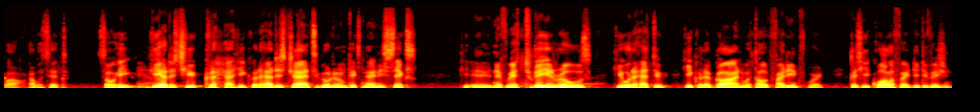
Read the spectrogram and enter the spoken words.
wow that was it. So he Yeah. he had his he could have had, he could have had his chance to go to Olympics '96. And if with today's rules, he would have had to he could have gone without fighting for it because he qualified the division.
